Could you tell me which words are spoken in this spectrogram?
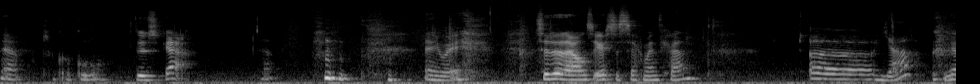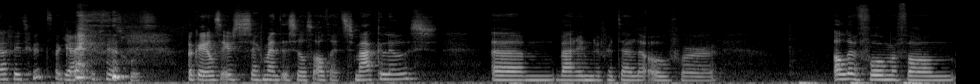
Ja, dat is ook wel cool. Dus ja, Anyway, zullen we naar ons eerste segment gaan? Eh, ja? Ja, vind je het goed? Oké. Ja, ik vind het goed. Oké, ons eerste segment is zoals altijd smakeloos. Ehm, waarin we vertellen over alle vormen van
